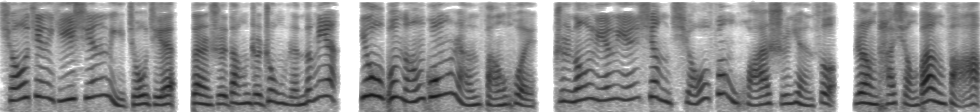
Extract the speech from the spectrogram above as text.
乔静怡心里纠结，但是当着众人的面又不能公然反悔，只能连连向乔凤华使眼色，让他想办法。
